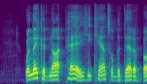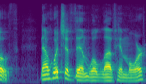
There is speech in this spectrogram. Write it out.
When they could not pay, he canceled the debt of both. Now, which of them will love him more?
